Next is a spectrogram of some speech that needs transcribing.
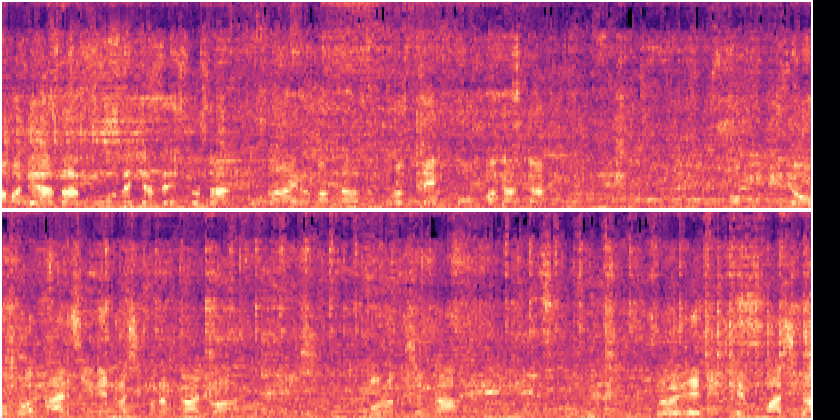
Ama biraz daha cool mekanlar istiyorsan buradan ayrılman lazım. Burası direkt bomba kanka. Çok iyi video oldu. Her şeyi net açıkladım galiba. Onun dışında söyleyebildiğim başka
